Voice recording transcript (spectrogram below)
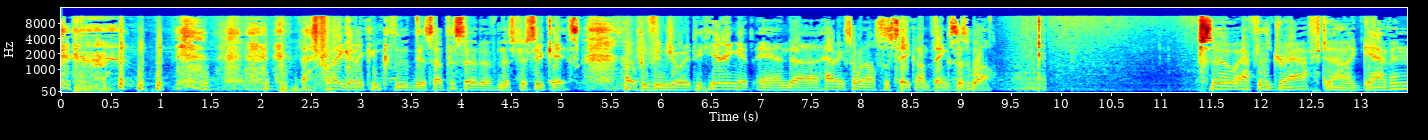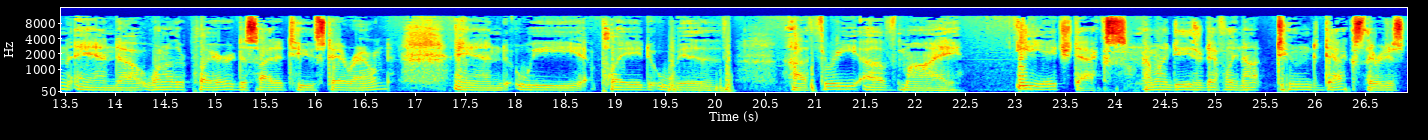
That's probably going to conclude this episode of Mr. Suitcase. I hope you've enjoyed hearing it and uh, having someone else's take on things as well. So after the draft, uh, Gavin and uh, one other player decided to stay around, and we played with uh, three of my EDH decks. Now, mind you, these are definitely not tuned decks. They were just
